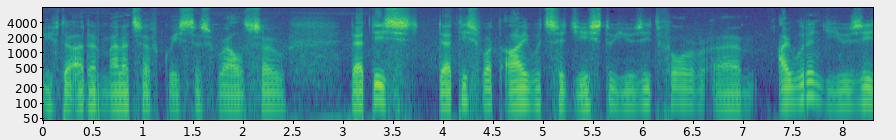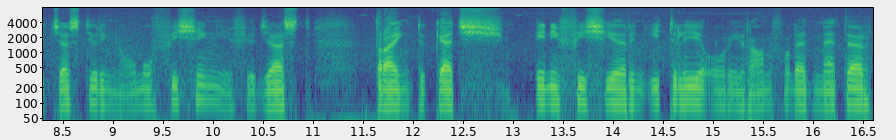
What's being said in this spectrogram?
if the other mullets have quests as well. So that is that is what I would suggest to use it for. Um, I wouldn't use it just during normal fishing. If you're just trying to catch any fish here in Italy or Iran for that matter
